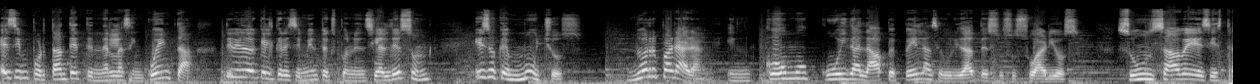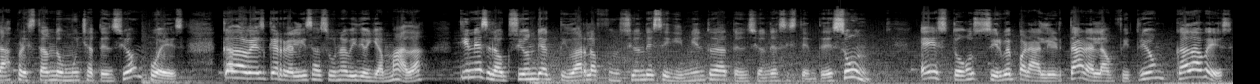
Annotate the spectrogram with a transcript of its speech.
Es importante tenerlas en cuenta debido a que el crecimiento exponencial de Zoom hizo que muchos no repararan en cómo cuida la app la seguridad de sus usuarios. Zoom sabe si estás prestando mucha atención, pues cada vez que realizas una videollamada, tienes la opción de activar la función de seguimiento de atención de asistente de Zoom. Esto sirve para alertar al anfitrión cada vez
